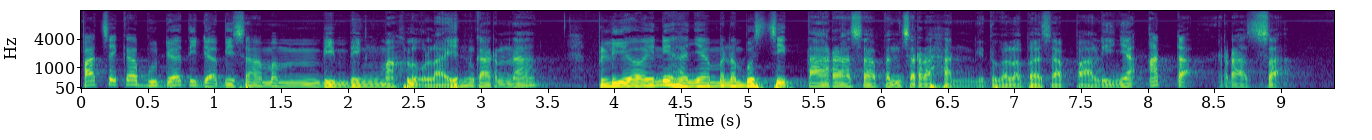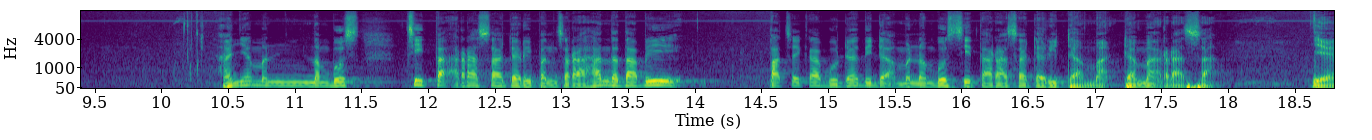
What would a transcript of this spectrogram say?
Paceka Buddha tidak bisa membimbing makhluk lain karena beliau ini hanya menembus cita rasa pencerahan gitu. Kalau bahasa palinya ada rasa. Hanya menembus cita rasa dari pencerahan tetapi Paceka Buddha tidak menembus cita rasa dari dhamma, dhamma rasa ya.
